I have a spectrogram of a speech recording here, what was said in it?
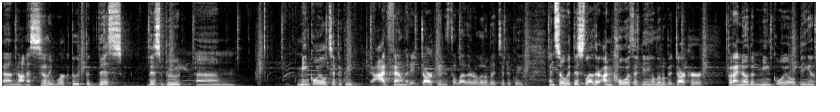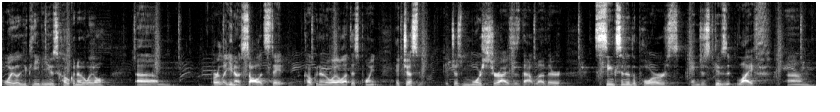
um, not necessarily work boots, but this, this boot, um, mink oil typically, I've found that it darkens the leather a little bit typically. And so with this leather, I'm cool with it being a little bit darker, but I know that mink oil, being an oil, you can even use coconut oil. Um, or you know solid state coconut oil at this point. It just it just moisturizes that leather, sinks into the pores, and just gives it life. Um,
